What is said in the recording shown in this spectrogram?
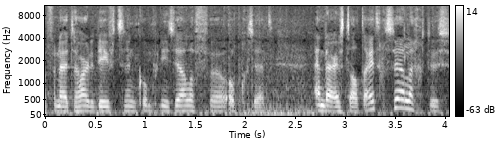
vanuit de Harley Davidson Company zelf opgezet. En daar is het altijd gezellig. Dus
